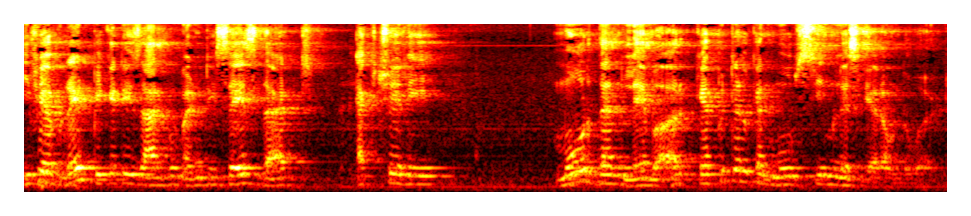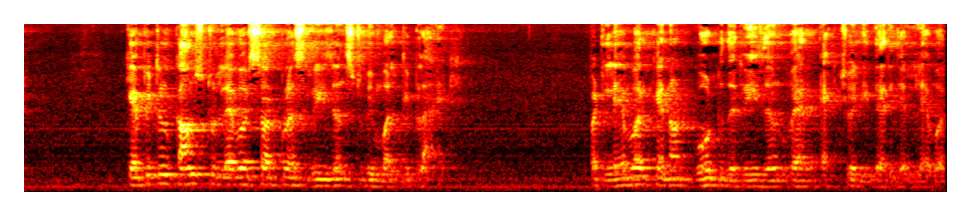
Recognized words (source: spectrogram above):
If you have read Piketty's argument, he says that actually more than labor, capital can move seamlessly around the world capital comes to labor surplus regions to be multiplied. But labor cannot go to the region where actually there is a labor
